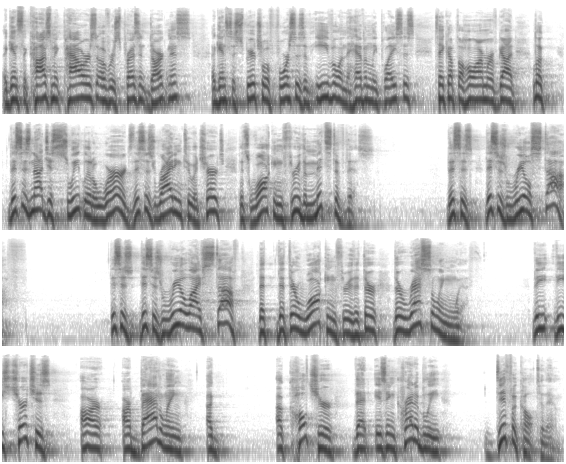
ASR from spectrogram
against the cosmic powers over his present darkness, against the spiritual forces of evil in the heavenly places. Take up the whole armor of God. Look, this is not just sweet little words. This is writing to a church that's walking through the midst of this. This is, this is real stuff. This is, this is real life stuff that, that they're walking through, that they're, they're wrestling with. The, these churches are, are battling a, a culture that is incredibly difficult to them.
